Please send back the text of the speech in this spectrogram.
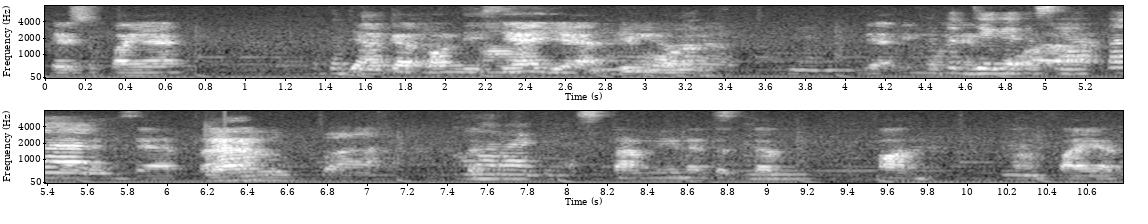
ya supaya tetap jaga kondisi Oh, aja iya. Nah, biar imun Tetap jaga kesehatan. jaga kesehatan Jangan lupa. olahraga. stamina tetap Hmm. on on fire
